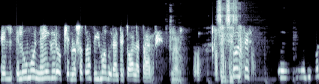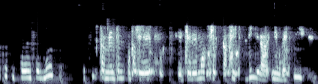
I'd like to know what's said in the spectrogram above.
el, el humo negro que nosotros vimos durante toda la tarde. Claro. Sí, sí, sí. Entonces, eh, las hipótesis pueden ser muchas. Justamente lo que, que queremos que la fiscalía investigue,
